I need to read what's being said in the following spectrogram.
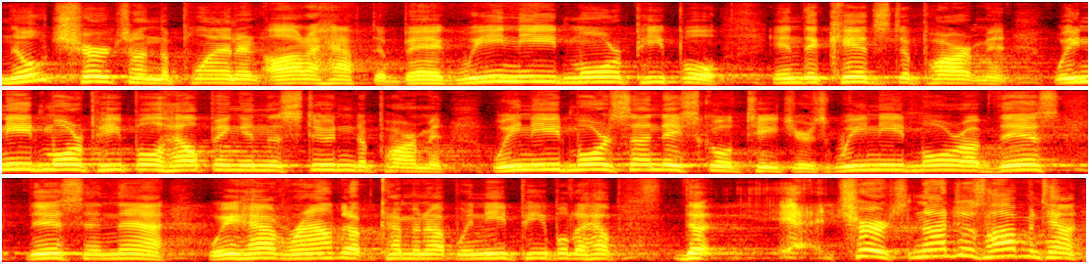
No church on the planet ought to have to beg. We need more people in the kids department. We need more people helping in the student department. We need more Sunday school teachers. We need more of this, this, and that. We have Roundup coming up. We need people to help. The eh, church, not just Hoffmantown,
